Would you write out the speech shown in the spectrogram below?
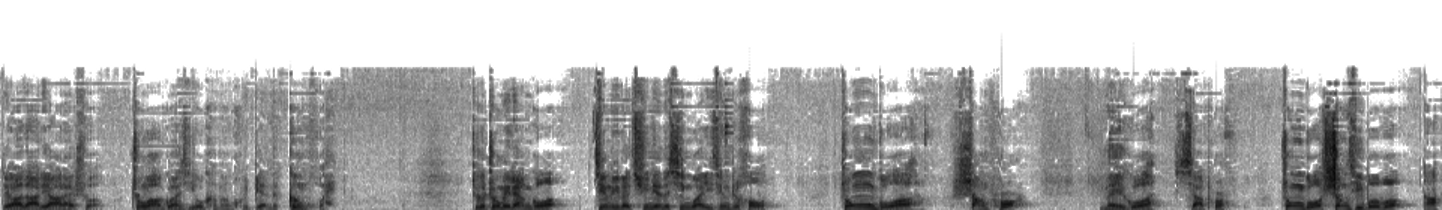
对澳大利亚来说，中澳关系有可能会变得更坏。这个中美两国经历了去年的新冠疫情之后，中国上坡。美国下坡，中国生气勃勃啊！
